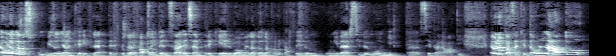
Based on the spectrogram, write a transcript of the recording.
è una cosa su cui bisogna anche riflettere, proprio il Certo. fatto di pensare sempre che l'uomo e la donna fanno parte di due universi, due mondi eh, separati. È una cosa che da un lato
